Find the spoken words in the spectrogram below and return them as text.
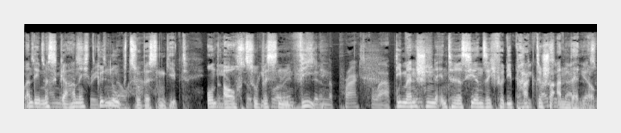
an dem es gar nicht genug zu wissen gibt. Und auch zu wissen, wie. Die Menschen interessieren sich für die praktische Anwendung.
